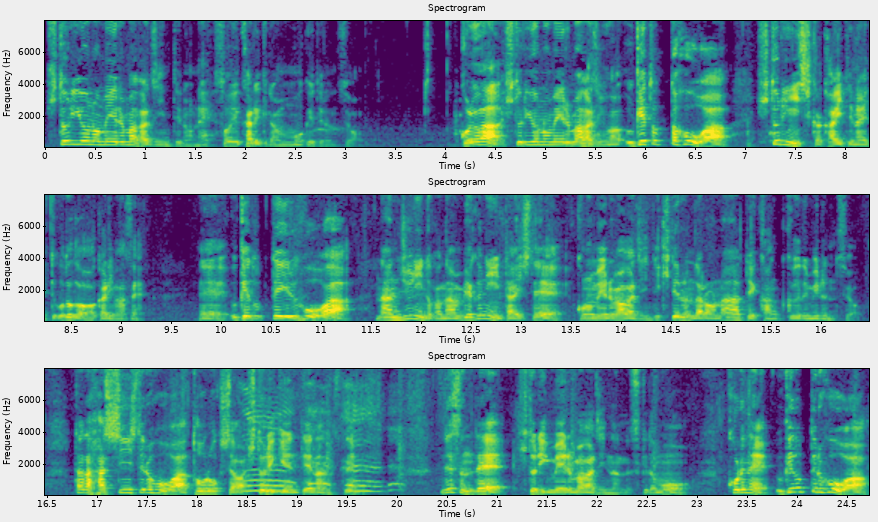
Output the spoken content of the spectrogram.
一人用のメールマガジンっていうのをねそういうカリキュラムを設けてるんですよ。これは一人用のメールマガジンは受け取った方は一人にしか書いてないってことが分かりません。えー、受け取っている方は何十人とか何百人に対してこのメールマガジンって来てるんだろうなっていう感覚で見るんですよ。ただ発信してる方は登録者は1人限定なんですね。ですんで1人メールマガジンなんですけどもこれね受け取ってる方は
